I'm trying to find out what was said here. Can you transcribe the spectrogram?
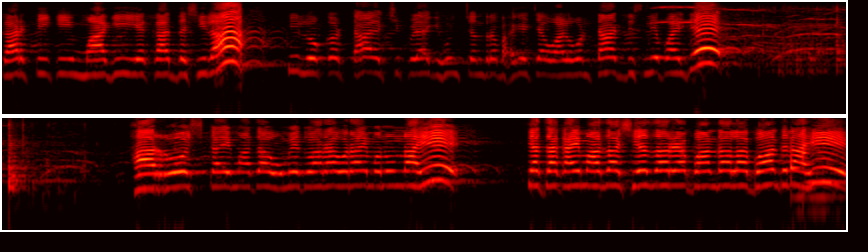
कार्तिकी मागी एकादशीला ही लोक टाळ चिपळ्या घेऊन चंद्रभागेच्या वाळवंटात दिसले पाहिजे. हा रोष काही माझा उमेदवारावर आहे म्हणून नाही. त्याचा काय माझा शेजाऱ्या बांधाला बांध नाही.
